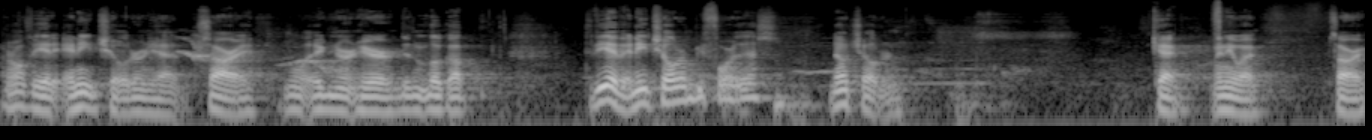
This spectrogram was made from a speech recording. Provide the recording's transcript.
I don't know if he had any children yet. Sorry, I'm a little ignorant here. Didn't look up. Did he have any children before this? No children. Okay, anyway, sorry.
